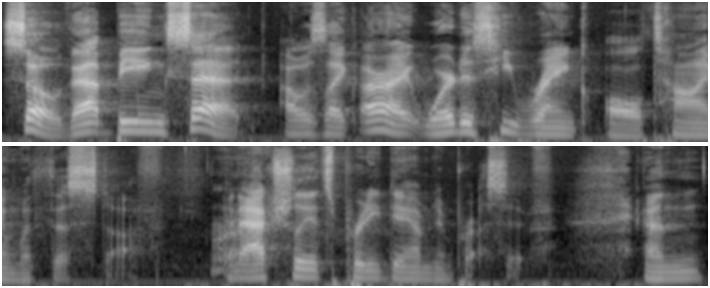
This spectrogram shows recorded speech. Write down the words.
So that being said, I was like, all right, where does he rank all time with this stuff? Right. And actually, it's pretty damned impressive. And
